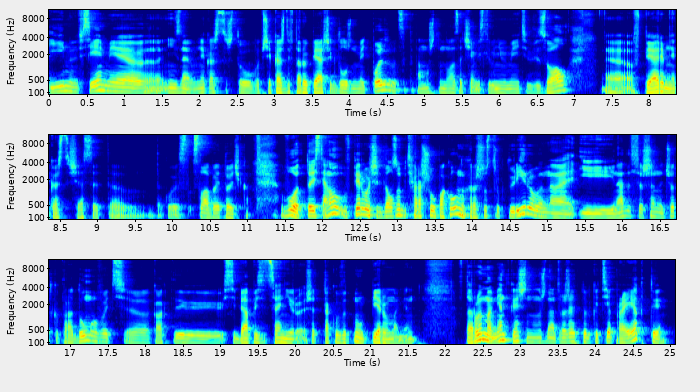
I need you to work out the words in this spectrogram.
и всеми, не знаю, мне кажется, что вообще каждый второй пиарщик должен уметь пользоваться, потому что, ну, а зачем, если вы не умеете визуал в пиаре? Пиаре, мне кажется, сейчас это такая слабая точка. Вот, то есть оно в первую очередь должно быть хорошо упаковано, хорошо структурировано, и надо совершенно четко продумывать, э, как ты себя позиционируешь. Это такой вот, ну, первый момент. Второй момент, конечно, нужно отражать только те проекты, Э,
